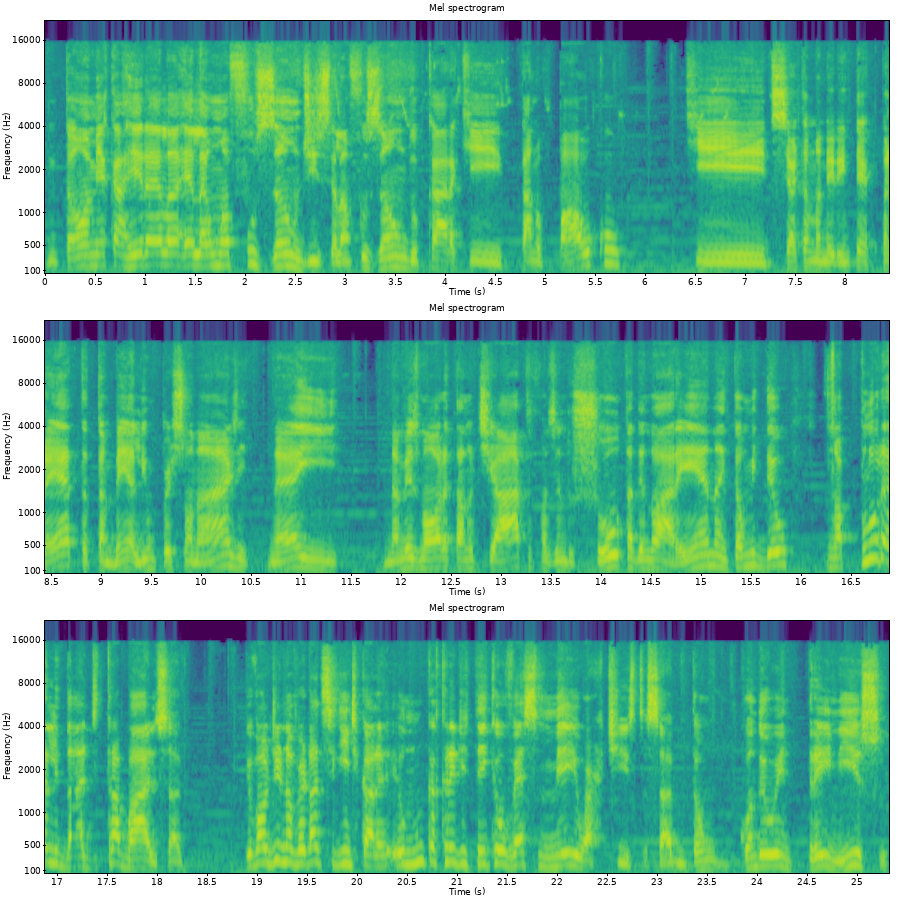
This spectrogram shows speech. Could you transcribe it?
Então a minha carreira ela, ela é uma fusão disso, ela é uma fusão do cara que está no palco, que de certa maneira interpreta também ali um personagem, né? E, na mesma hora tá no teatro fazendo show, tá dentro da arena, então me deu uma pluralidade de trabalho, sabe? E Valdir, na verdade é o seguinte, cara, eu nunca acreditei que houvesse meio artista, sabe? Então, quando eu entrei nisso,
